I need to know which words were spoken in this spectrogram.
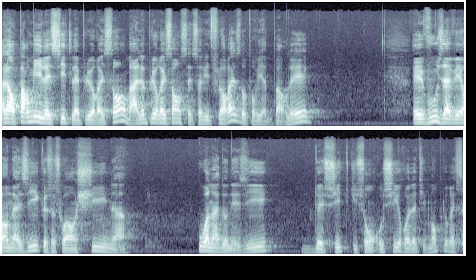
Alors, parmi les sites les plus récents, bah, le plus récent, c'est celui de Flores, dont on vient de parler. Et vous avez en Asie, que ce soit en Chine ou en Indonésie, des sites qui sont aussi relativement plus récents.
